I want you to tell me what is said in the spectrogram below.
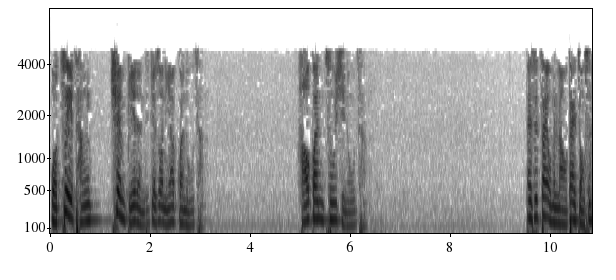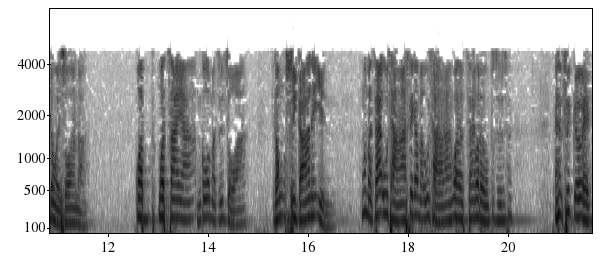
我最常劝别人的就是说，你要观无常。好好观诸行无常。但是在我们脑袋总是认为说呢，我我知啊，不过我嘛执着啊，拢随家安尼引，我嘛知无常啊，世间嘛无常啊，我知我都不知。但 是各位，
